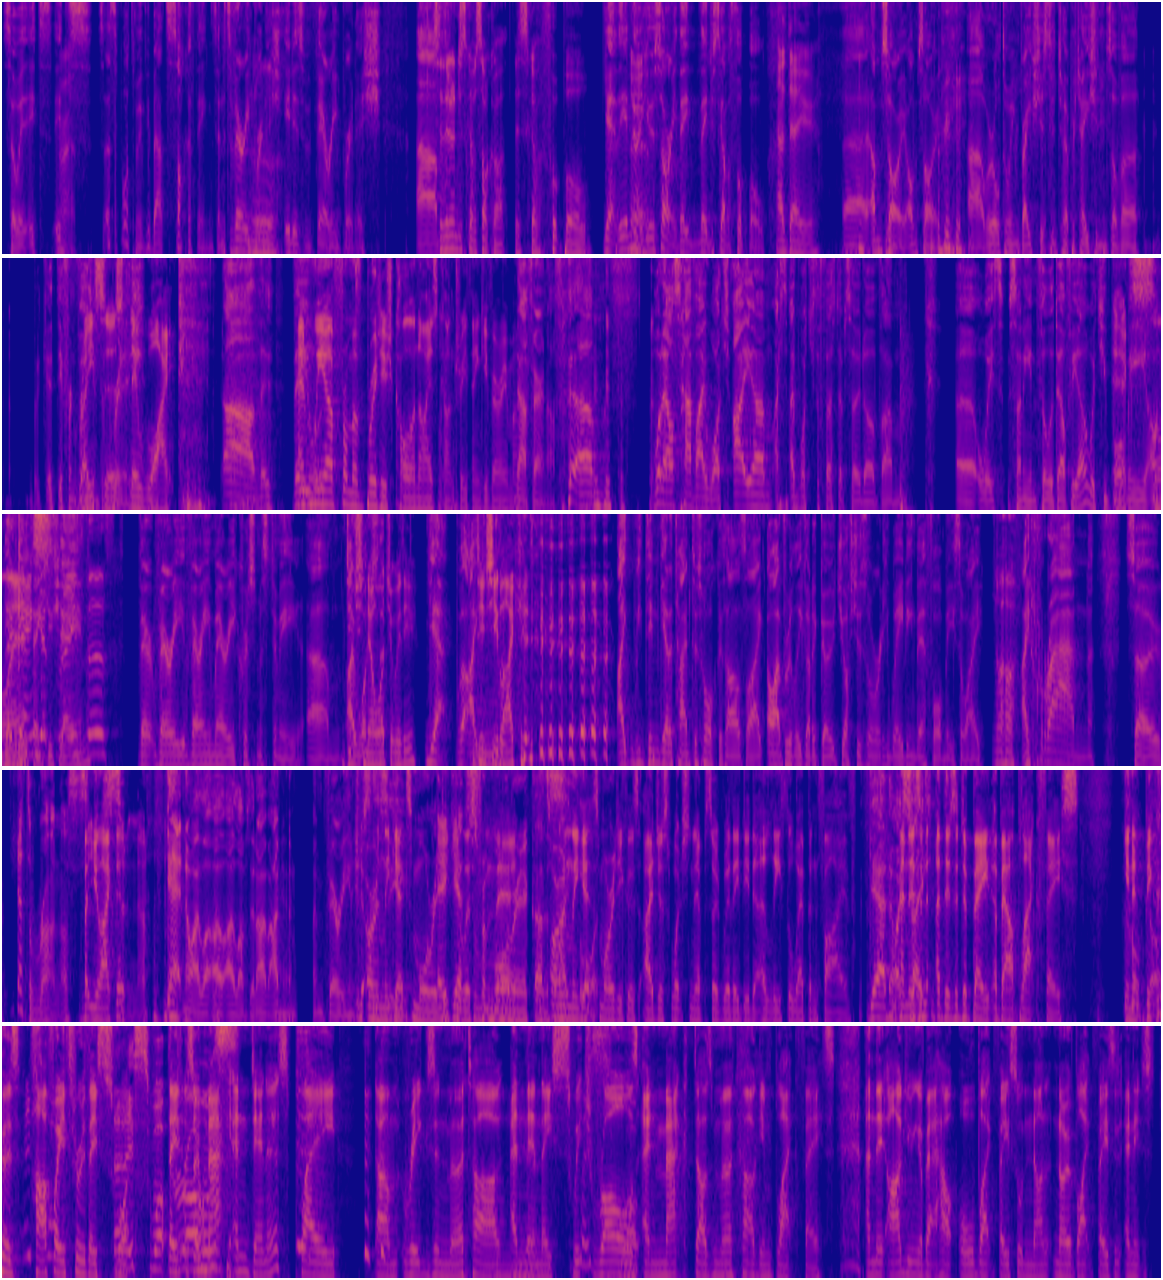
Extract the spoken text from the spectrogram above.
So it, it's it's Right. a sports movie about soccer things, and it's very British. Ugh. It is very British. Um, so they don't discover soccer; they discover football. yeah, they, no, Uh. you're sorry. They they discover football. How dare you? Uh, I'm sorry. I'm sorry. Uh, we're all doing racist interpretations of a, a different versions of Racist. British. They're white, ah, they, they and we were- are from a British colonized country. Thank you very much. Nah, fair enough. Um, what else have I watched? I um I, I watched the first episode of um uh Always Sunny in Philadelphia, which you bought me on Excellent. DVD. Dang, Thank you, it's Shane. racist. Very very very merry Christmas to me. Um, Did I Chanel watched watch it with you? Yeah. Well, I Did she like it? I we didn't get a time to talk because I was like, oh, I've really got to go. Josh is already waiting there for me, so I Oh, I ran. So You had to run. Was But you liked it? sitting there. yeah, no, I lo- I, I loved it. I'm I'm I'm very interested. it only to see- gets more It gets ridiculous from more there. ridiculous. That's Only gets more ridiculous. I just watched an episode where they did a Lethal Weapon Five, Yeah, no, I and there's say, an, uh, there's a debate about blackface in Oh, it because halfway through they swap They swap. They, so roles. Mac and Dennis play um, Riggs and Murtaugh, and then they switch They roles, swap. and Mac does Murtaugh in blackface, and they're arguing about how all blackface or none, no blackface, and it's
